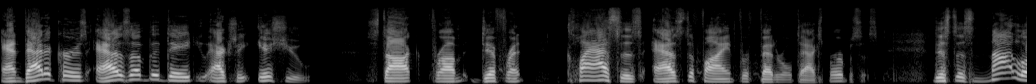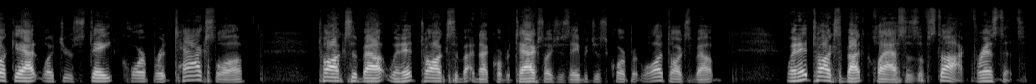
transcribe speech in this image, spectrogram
and that occurs as of the date you actually issue stock from different classes as defined for federal tax purposes. This does not look at what your state corporate tax law talks about when it talks about, not corporate tax law, I should say, but just corporate law talks about, when it talks about classes of stock. For instance,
